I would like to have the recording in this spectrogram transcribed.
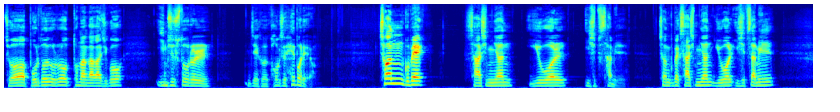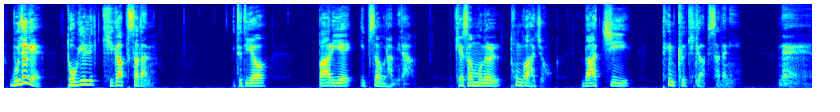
저 보르도로 도망가가지고 임시 수도를 이제 그 거기서 해버려요. 1940년 6월 23일. 1940년 6월 23일 무적의 독일 기갑사단 드디어 파리에 입성을 합니다. 개선문을 통과하죠. 나치 탱크 기갑사단이. 네.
